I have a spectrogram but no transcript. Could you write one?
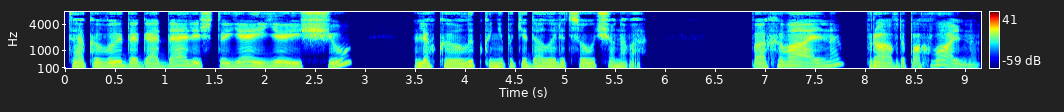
«Так вы догадались, что я ее ищу?» Легкая улыбка не покидала лицо ученого. «Похвально, правда похвально.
